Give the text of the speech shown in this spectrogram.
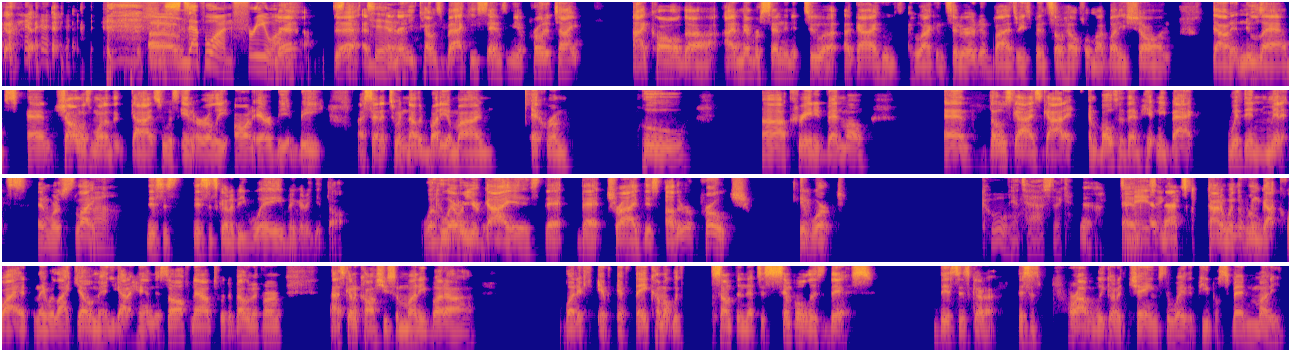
Um, Step one, free one. yeah, yeah. Step And, and then he comes back, he sends me a prototype. I called, uh, I remember sending it to a, a guy who's who I consider an advisor. He's been so helpful, my buddy Sean down at New Labs. And Sean was one of the guys who was in early on Airbnb. I sent it to another buddy of mine, Iqram, who uh, created Venmo. And those guys got it. And both of them hit me back within minutes and was like, wow. this is this is going to be way bigger than you thought. Well, whoever your guy is that that tried this other approach, it worked. Cool. Fantastic. Yeah. It's and, amazing. and that's kind of when the room got quiet and they were like, yo, man, you got to hand this off now to a development firm. That's going to cost you some money. But uh, but if if if they come up with something that's as simple as this, this is gonna this is probably gonna change the way that people spend money,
